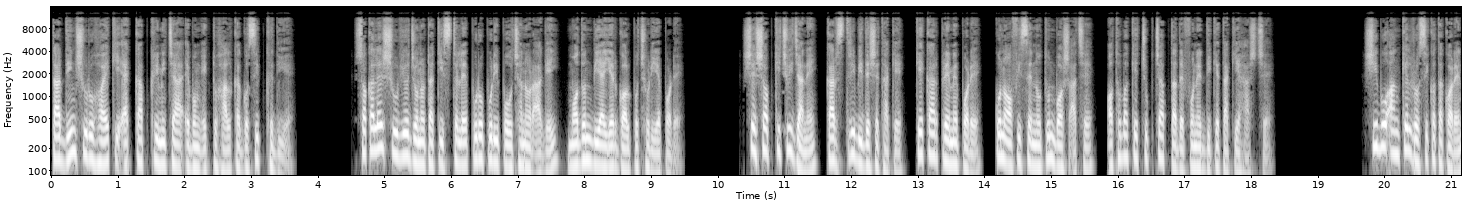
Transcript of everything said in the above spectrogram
তার দিন শুরু হয় কি এক কাপ ক্রিমি চা এবং একটু হালকা গসিপখ দিয়ে। সকালের সূর্য জোনটা টিস্টেলে পুরোপুরি পৌঁছানোর আগেই মদন বিয়াইয়ের গল্প ছড়িয়ে পড়ে। সে সব কিছুই জানে, কার স্ত্রী বিদেশে থাকে, কে কার প্রেমে পড়ে, কোন অফিসে নতুন বস আছে, অথবা কে চুপচাপ তাদের ফোনের দিকে তাকিয়ে হাসছে। শিবু আঙ্কেল রসিকতা করেন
